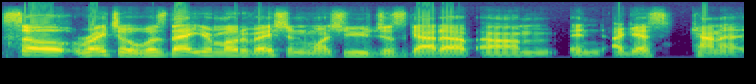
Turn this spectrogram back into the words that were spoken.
So, Rachel, was that your motivation once you just got up? Um, and I guess kind of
